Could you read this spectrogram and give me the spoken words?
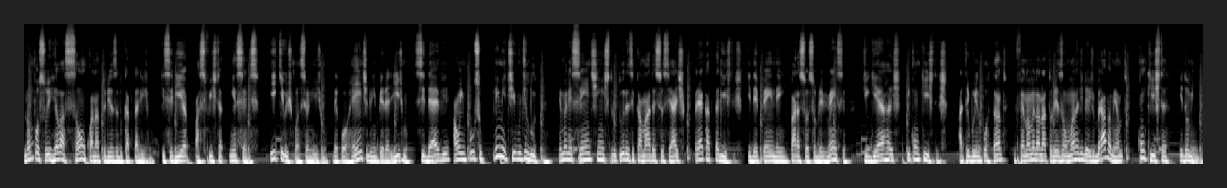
não possui relação com a natureza do capitalismo, que seria pacifista em essência, e que o expansionismo decorrente do imperialismo se deve a um impulso primitivo de luta, remanescente em estruturas e camadas sociais pré-capitalistas, que dependem, para sua sobrevivência, de guerras e conquistas, atribuindo, portanto, o fenômeno à natureza humana de desbravamento, conquista e domínio.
